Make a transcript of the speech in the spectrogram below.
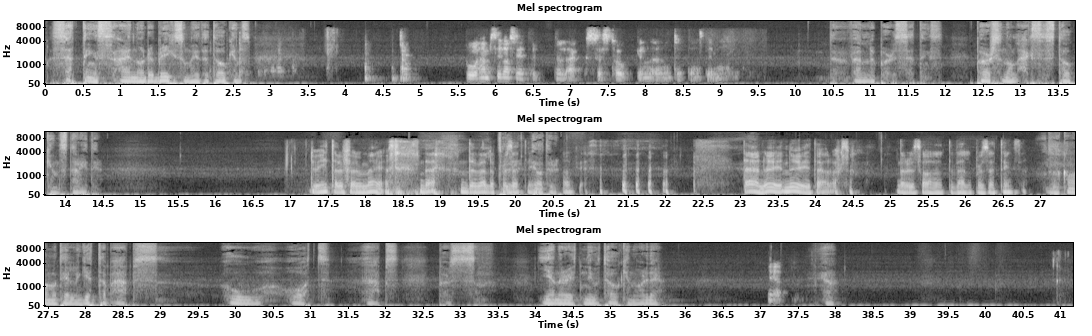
Settings är en någon rubrik som heter Tokens. På hemsidan så heter det Access Token eller något typ den stilen. Developer Settings. Personal Access Tokens, där heter. Du hittade före mig. Developer Settings. Ja, tur. Okay. Där, nu, nu hittade jag det också. När du sa Developer Settings. Då kommer man till GitHub Apps. O, åt, apps, person. Generate new token, var det det? Ja. Ja.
